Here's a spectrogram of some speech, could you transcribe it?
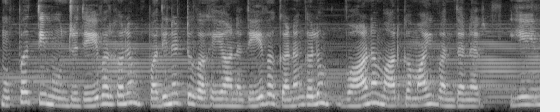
முப்பத்தி மூன்று தேவர்களும் பதினெட்டு வகையான தேவ கணங்களும் வான மார்க்கமாய் வந்தனர். ஏன்?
